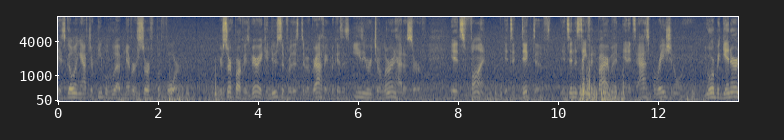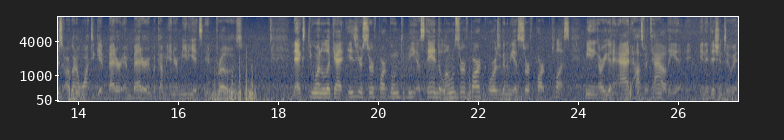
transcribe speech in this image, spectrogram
is going after people who have never surfed before. Your surf park is very conducive for this demographic because it's easier to learn how to surf. It's fun, it's addictive, it's in a safe environment, and it's aspirational. Your beginners are going to want to get better and better and become intermediates and pros. Next, you want to look at is your surf park going to be a standalone surf park or is it going to be a surf park plus? Meaning, are you going to add hospitality in addition to it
